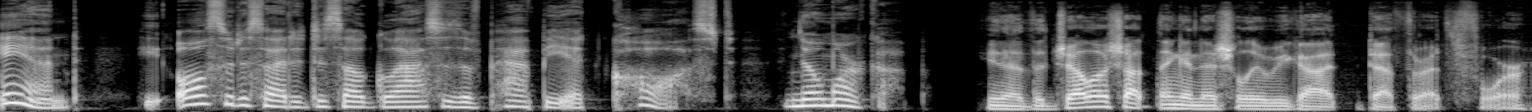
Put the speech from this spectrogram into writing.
And he also decided to sell glasses of Pappy at cost, no markup. You know, the jello shot thing initially we got death threats for.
